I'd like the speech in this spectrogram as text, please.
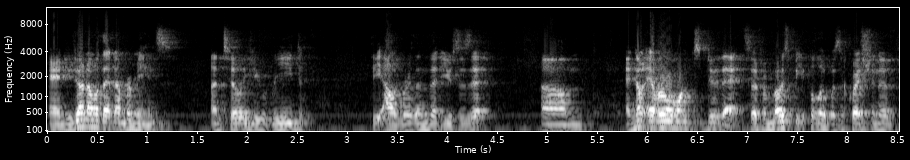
and you don't know what that number means until you read the algorithm that uses it. Um, and not everyone wanted to do that. So for most people, it was a question of,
